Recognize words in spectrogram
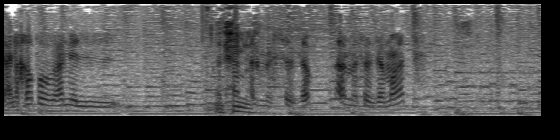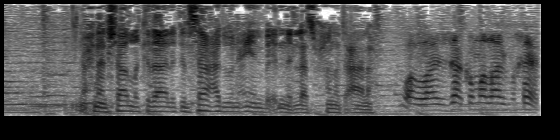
يعني خففوا عن ال- المستلزم- المستلزمات. نحن إن شاء الله كذلك نساعد ونعين بإذن الله سبحانه وتعالى. والله جزاكم الله الف خير.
